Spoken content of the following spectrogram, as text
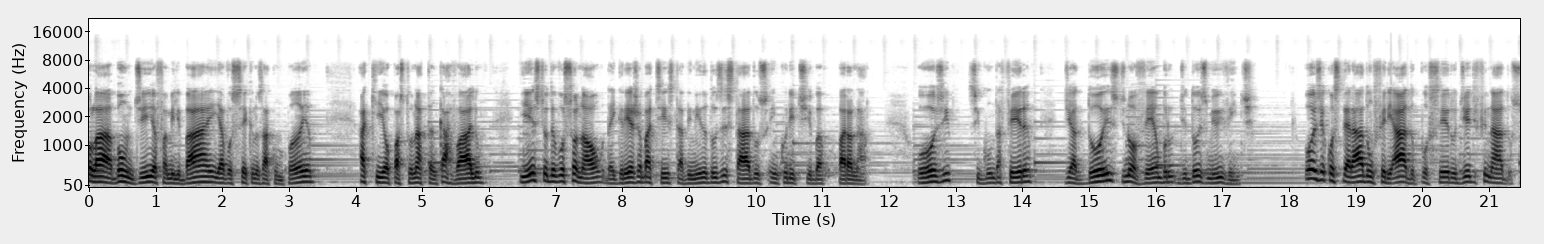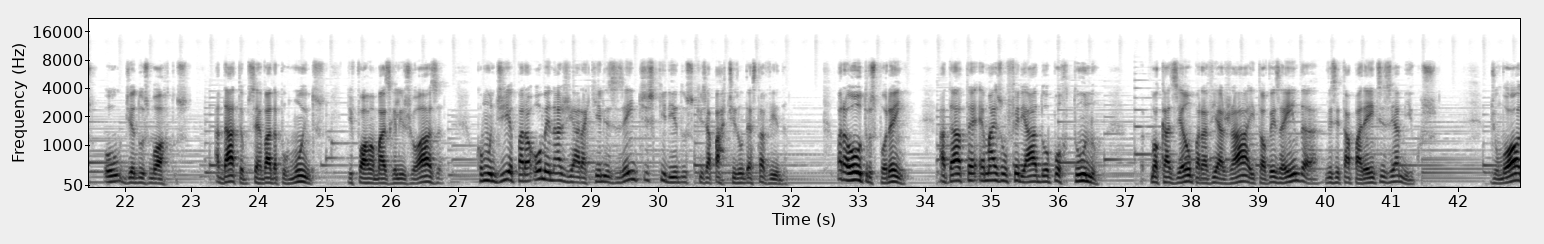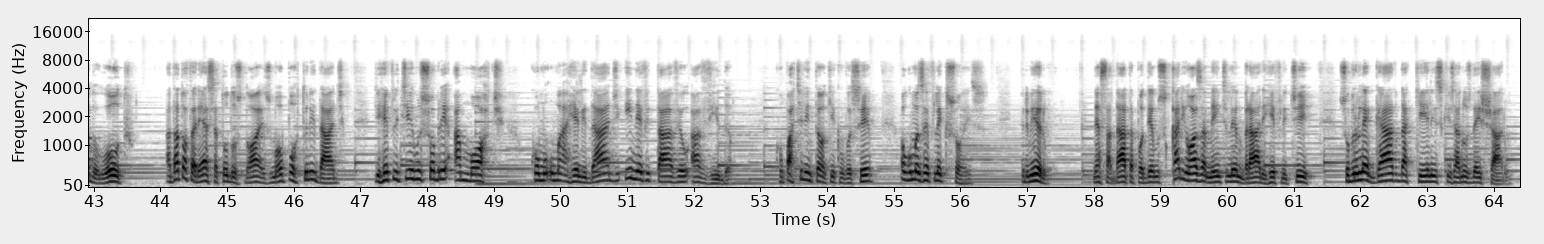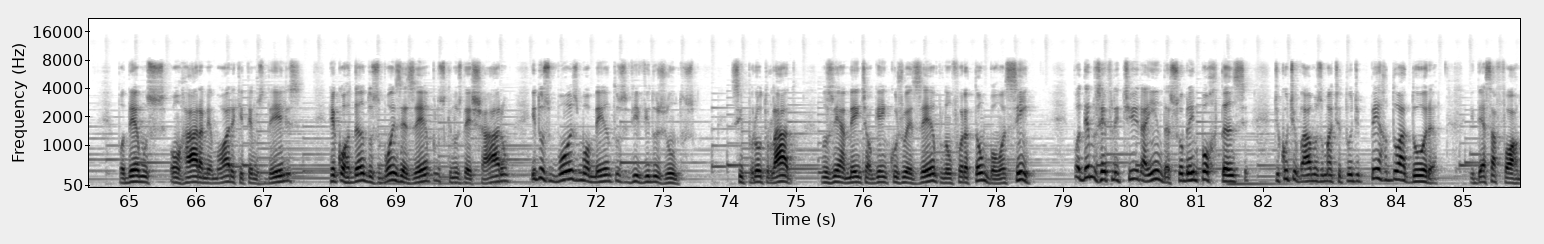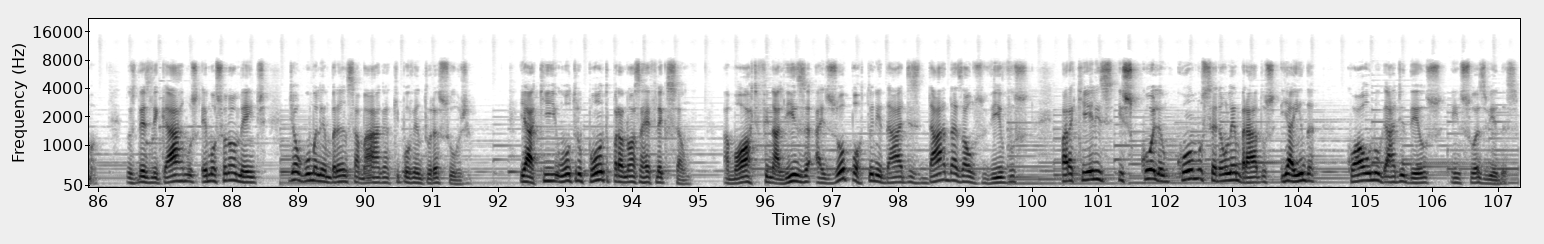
Olá, bom dia família Bai e a você que nos acompanha. Aqui é o pastor Nathan Carvalho e este é o devocional da Igreja Batista Avenida dos Estados em Curitiba, Paraná. Hoje, segunda-feira, dia 2 de novembro de 2020. Hoje é considerado um feriado por ser o Dia de Finados ou Dia dos Mortos. A data é observada por muitos de forma mais religiosa como um dia para homenagear aqueles entes queridos que já partiram desta vida. Para outros, porém, a data é mais um feriado oportuno, uma ocasião para viajar e talvez ainda visitar parentes e amigos. De um modo ou outro, a data oferece a todos nós uma oportunidade de refletirmos sobre a morte como uma realidade inevitável à vida. Compartilho então aqui com você algumas reflexões Primeiro, nessa data podemos carinhosamente lembrar e refletir sobre o legado daqueles que já nos deixaram. Podemos honrar a memória que temos deles, recordando os bons exemplos que nos deixaram e dos bons momentos vividos juntos. Se, por outro lado, nos vem à mente alguém cujo exemplo não fora tão bom assim, podemos refletir ainda sobre a importância de cultivarmos uma atitude perdoadora e, dessa forma, nos desligarmos emocionalmente de alguma lembrança amarga que porventura surja. E há aqui um outro ponto para nossa reflexão. A morte finaliza as oportunidades dadas aos vivos para que eles escolham como serão lembrados e ainda qual o lugar de Deus em suas vidas.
